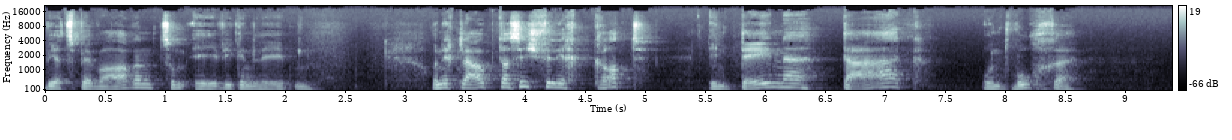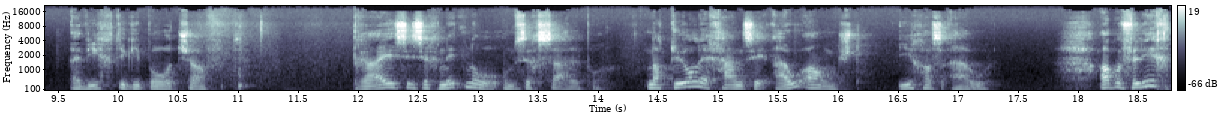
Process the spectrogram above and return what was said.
wird es bewahren zum ewigen Leben. Und ich glaube, das ist vielleicht gerade in diesen Tagen und Wochen eine wichtige Botschaft. Drehen Sie sich nicht nur um sich selber. Natürlich haben sie auch Angst. Ich habe es auch. Aber vielleicht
